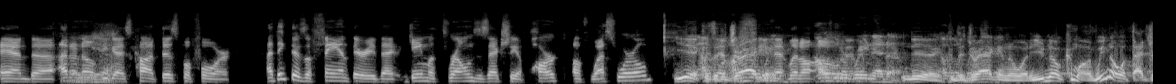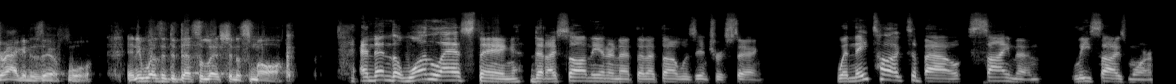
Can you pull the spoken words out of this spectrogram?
And uh, I don't Oh, know if you guys caught this before. I think there's a fan theory that Game of Thrones is actually a part of Westworld. Yeah, Yeah, because I of the gonna- I was dragon. That little, I was going to bring that up. Yeah, because the dragon or what? You know, come on, we know what that dragon is there for, and it wasn't the desolation of Smaug. And then the one last thing that I saw on the internet that I thought was interesting, when they talked about Simon Lee Sizemore,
